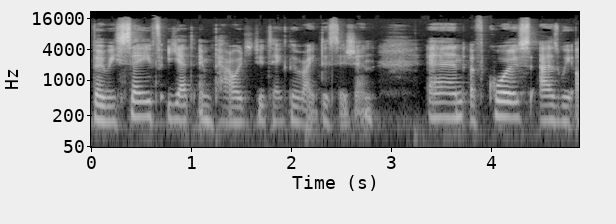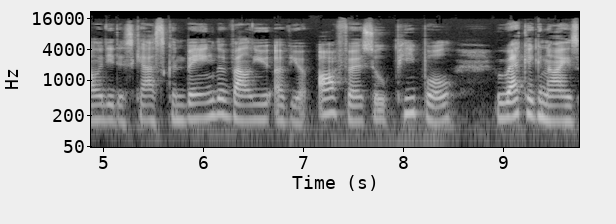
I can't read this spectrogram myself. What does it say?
very safe yet empowered to take the right decision. And of course as we already discussed conveying the value of your offer so people recognize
